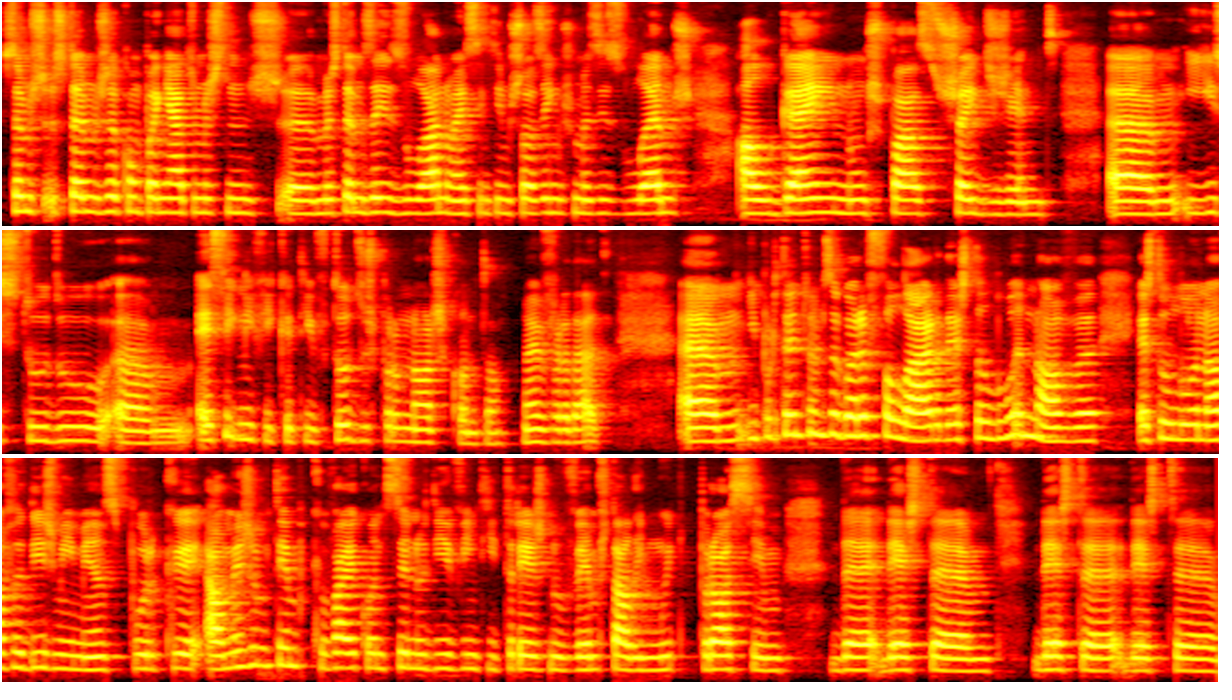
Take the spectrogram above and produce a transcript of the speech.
estamos, estamos acompanhados, mas, nos, uh, mas estamos a isolar, não é? Sentimos sozinhos, mas isolamos alguém num espaço cheio de gente. Um, e isso tudo um, é significativo, todos os pormenores contam, não é verdade? Um, e portanto vamos agora falar desta lua nova. Esta lua nova diz-me imenso porque ao mesmo tempo que vai acontecer no dia 23 de novembro, está ali muito próximo de, desta, desta, desta,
